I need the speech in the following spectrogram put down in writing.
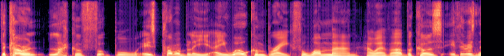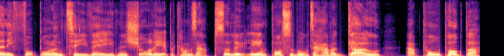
The current lack of football is probably a welcome break for one man, however, because if there isn't any football on TV, then surely it becomes absolutely impossible to have a go at Paul Pogba.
